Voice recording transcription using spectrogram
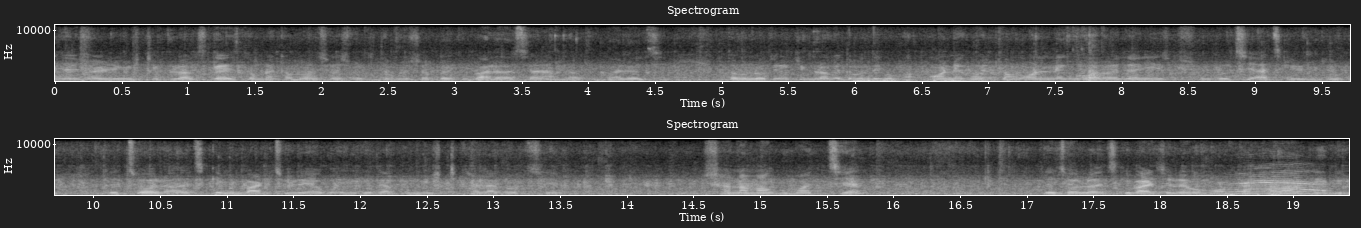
মাঝে সরণি মিষ্টি ব্লগস গাইজ তোমরা কেমন আছো? আশা তোমরা সবাই খুব ভালো আছো আর আমরা খুব ভালো আছি। তোমার নতুন একটি ব্লগে তোমাদেরকে অনেক ওয়েলকাম অনেক ভালো জানিয়ে শুরু করছি আজকের ভিডিও তো চলো, আজকে আমি বাড়ি চলে যাব। এদিকে দেখো মিষ্টি খেলা করছে। সানামা ঘুমাচ্ছে। তো চলো, আজকে বাড়ি চলে যাব। মনটা খারাপ দিয়ে দিল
